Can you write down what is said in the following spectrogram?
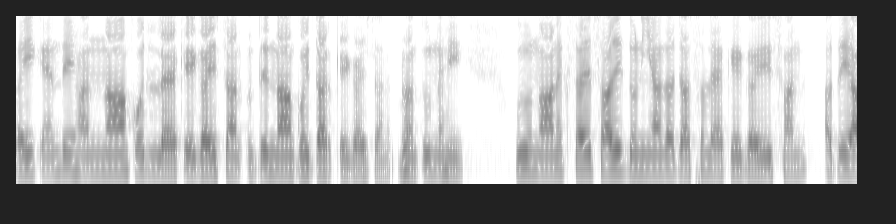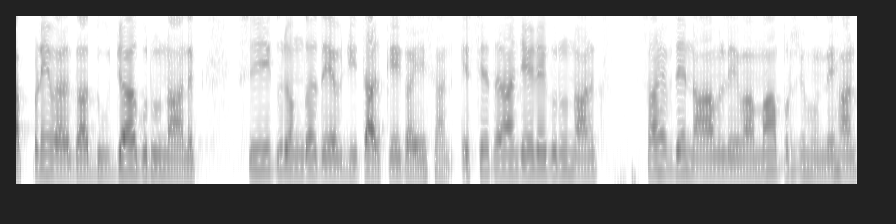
ਕਈ ਕਹਿੰਦੇ ਹਨ, ਨਾ ਕੁਝ ਲੈ ਕੇ ਗਏ ਸਨ ਅਤੇ ਨਾ ਕੋਈ ਧਰ ਕੇ ਗਏ ਸਨ। ਪਰੰਤੂ ਨਹੀਂ, ਗੁਰੂ ਨਾਨਕ ਸਾਹਿਬ ਸਾਰੀ ਦੁਨੀਆ ਦਾ ਜਸ ਲੈ ਕੇ ਗਏ ਸਨ ਅਤੇ ਆਪਣੇ ਵਰਗਾ ਦੂਜਾ ਗੁਰੂ ਨਾਨਕ ਸ੍ਰੀ ਗੁਰੂ ਅੰਗਦ ਦੇਵ ਜੀ ਧਰ ਕੇ ਗਏ ਸਨ। ਇਸੇ ਤਰ੍ਹਾਂ ਜਿਹੜੇ ਗੁਰੂ ਨਾਨਕ ਸਾਹਿਬ ਦੇ ਨਾਮ ਲੈਵਾ ਮਹਾਂਪੁਰਸ਼ ਹੁੰਦੇ ਹਨ,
